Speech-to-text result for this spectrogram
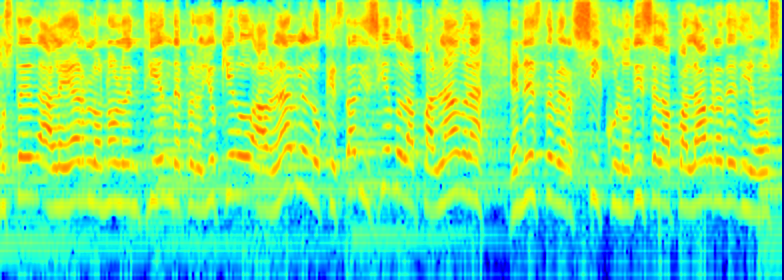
usted al leerlo no lo entiende, pero yo quiero hablarle lo que está diciendo la palabra en este versículo. Dice la palabra de Dios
